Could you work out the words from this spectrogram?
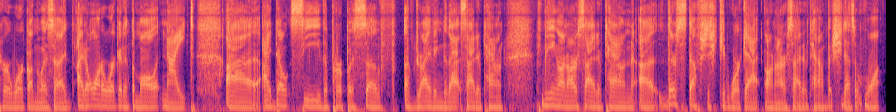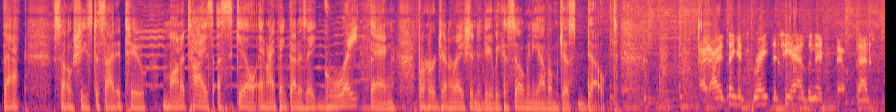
her work on the west side. I don't want her working at the mall at night. Uh, I don't see the purpose of of driving to that side of town. Being on our side of town, uh, there's stuff she could work at on our side of town, but she doesn't want that. So she's decided to monetize a skill, and I think that is a great thing for her generation to do because so many of them just don't. I, I think it's great that she has initiative. That's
